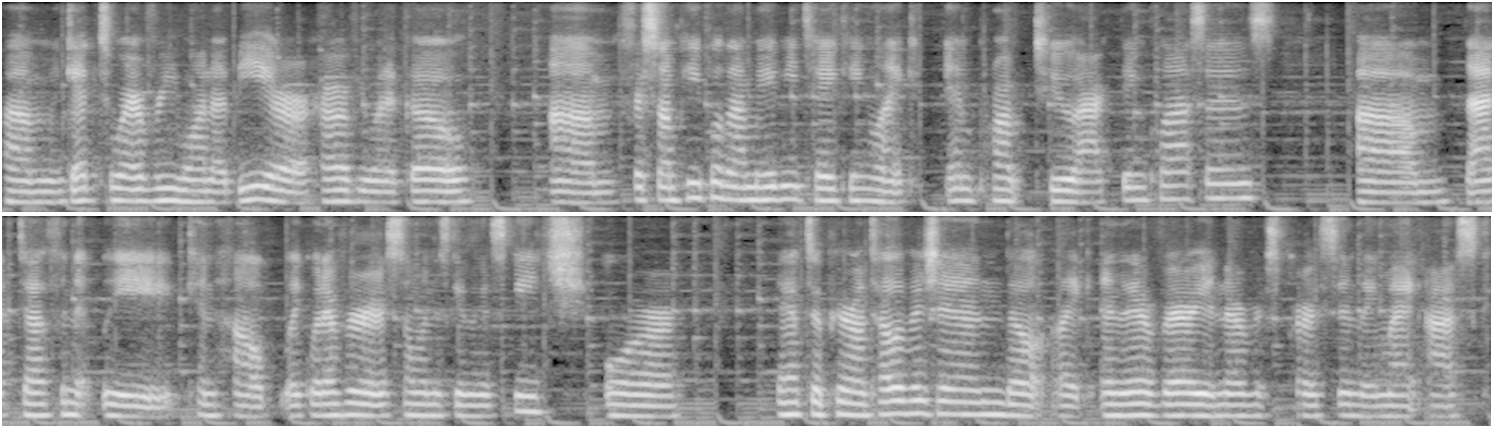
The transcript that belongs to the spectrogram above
um, get to wherever you want to be or however you want to go. Um, for some people, that may be taking like impromptu acting classes um, that definitely can help. Like whenever someone is giving a speech or they have to appear on television. They'll like, and they're very a nervous person. They might ask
